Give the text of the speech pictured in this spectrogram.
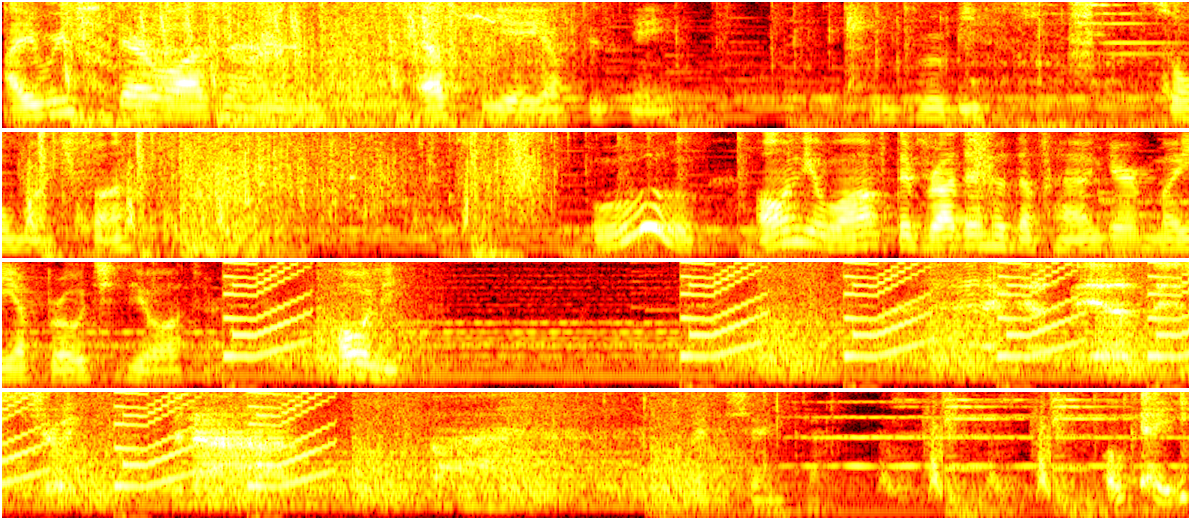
I wish there was an LCA of this game. It would be so much fun. Ooh, only one of the Brotherhood of Hunger may approach the altar. Holy. Okay,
